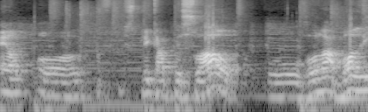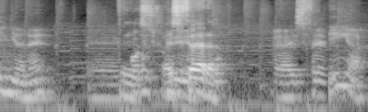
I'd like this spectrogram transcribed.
É, o, explicar para o pessoal, o rola bolinha, né? É, isso, a esfera. É, a esferinha,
